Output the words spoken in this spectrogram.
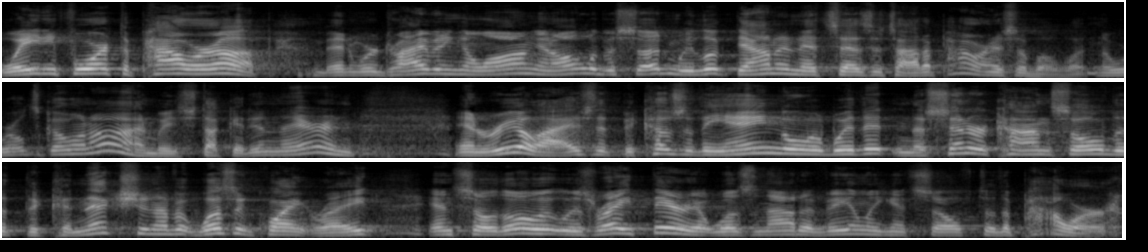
waiting for it to power up. And we're driving along, and all of a sudden we look down and it says it's out of power. And I said, Well, what in the world's going on? We stuck it in there and, and realized that because of the angle with it and the center console, that the connection of it wasn't quite right. And so, though it was right there, it was not availing itself to the power.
